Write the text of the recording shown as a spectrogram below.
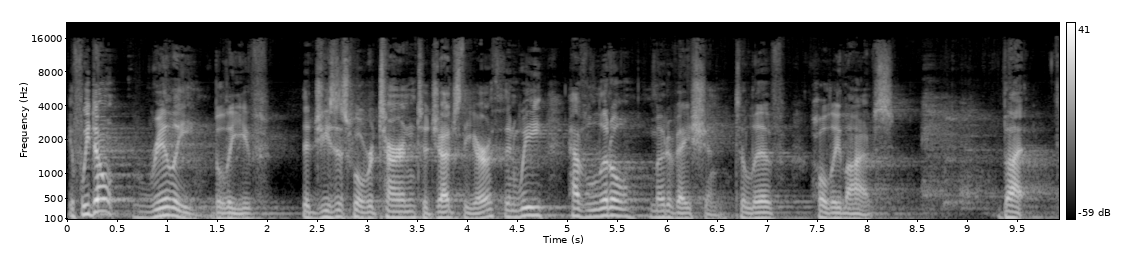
If we don't really believe that Jesus will return to judge the earth, then we have little motivation to live holy lives. But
